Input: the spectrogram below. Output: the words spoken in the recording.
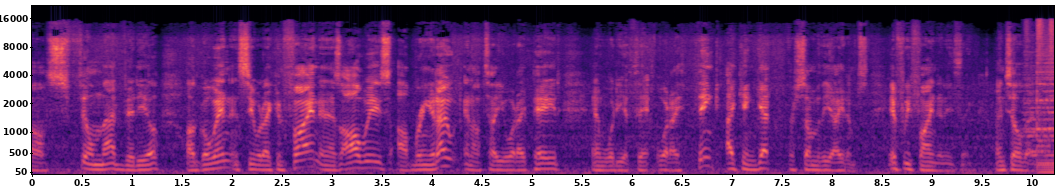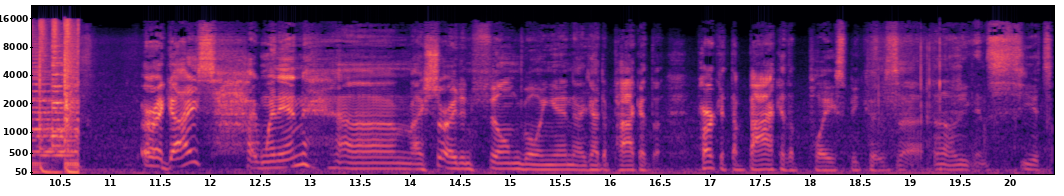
I'll film that video. I'll go in and see what I can find. And as always, I'll bring it out and I'll tell you what I paid and what do you think, what I think I can get for some of the items, if we find anything. Until then. All right, guys, I went in. Um, I sure I didn't film going in. I had to pack at the park at the back of the place because uh, oh, you can see it's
